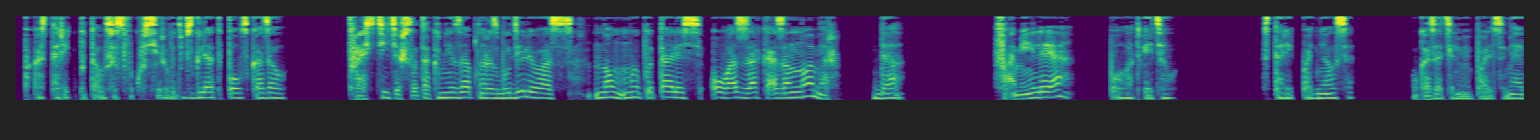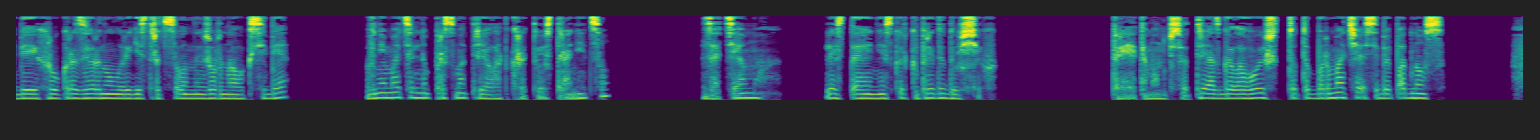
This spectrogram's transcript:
Пока старик пытался сфокусировать взгляд, Пол сказал, «Простите, что так внезапно разбудили вас, но мы пытались... У вас заказан номер?» «Да». «Фамилия?» — Пол ответил. Старик поднялся, указательными пальцами обеих рук развернул регистрационный журнал к себе, внимательно просмотрел открытую страницу, затем, листая несколько предыдущих, при этом он все тряс головой, что-то бормоча себе под нос.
